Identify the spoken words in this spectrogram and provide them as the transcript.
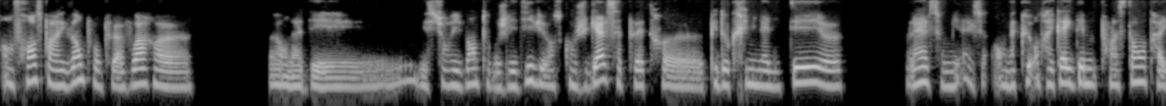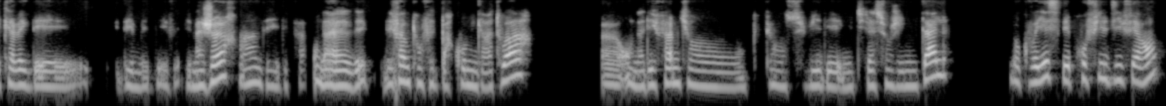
En France, par exemple, on peut avoir on a des, des survivantes, comme je l'ai dit, violence conjugale, ça peut être euh, pédocriminalité. Euh, voilà, elles sont, on a travaille des, pour l'instant, on travaille qu'avec des, des, majeurs, hein. On a des, femmes qui ont fait le parcours migratoire. Euh, on a des femmes qui ont, qui ont subi des mutilations génitales. Donc, vous voyez, c'est des profils différents.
